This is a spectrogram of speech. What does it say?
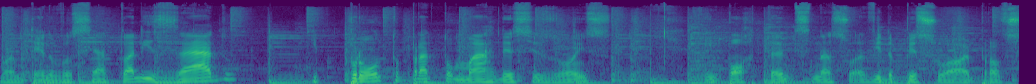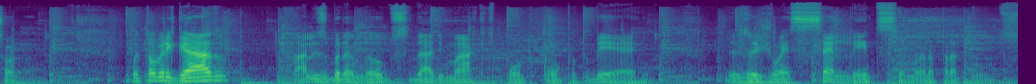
mantendo você atualizado e pronto para tomar decisões importantes na sua vida pessoal e profissional. Muito obrigado, Thales Brandão do cidademarket.com.br. Desejo uma excelente semana para todos.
